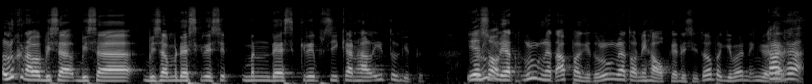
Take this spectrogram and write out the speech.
Lu kenapa bisa bisa bisa mendeskripsi mendeskripsikan hal itu gitu? Ya, lu so- ngeliat lu ngeliat apa gitu? Lu ngeliat Tony Hawk di situ apa gimana? Enggak kan? Kagak.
